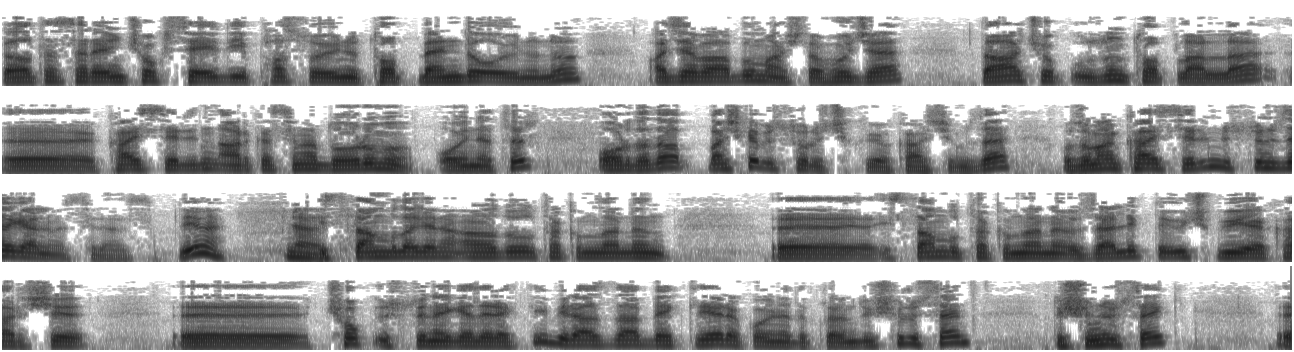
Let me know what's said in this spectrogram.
Galatasaray'ın çok sevdiği pas oyunu, top bende oyununu acaba bu maçta hoca daha çok uzun toplarla e, Kayseri'nin arkasına doğru mu oynatır? Orada da başka bir soru çıkıyor karşımıza. O zaman Kayseri'nin üstünüze gelmesi lazım değil mi? Evet. İstanbul'a gelen Anadolu takımlarının e, İstanbul takımlarına özellikle üç büyüye karşı e, çok üstüne gelerek değil biraz daha bekleyerek oynadıklarını düşürürsen düşünürsek e,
